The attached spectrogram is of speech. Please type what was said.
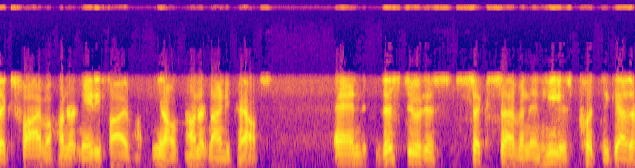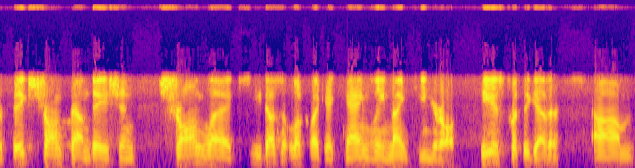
6'5", 185, you know, 190 pounds. And this dude is six seven, and he is put together. Big, strong foundation, strong legs. He doesn't look like a gangly 19 year old. He is put together. Um,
